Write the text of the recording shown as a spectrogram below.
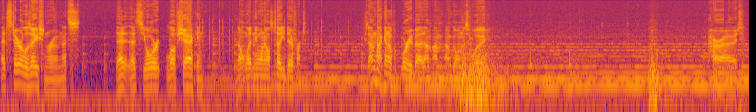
that sterilization room. That's that that's your love shack and don't let anyone else tell you different. Cause I'm not gonna worry about it. I'm I'm I'm going this way. Alright.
